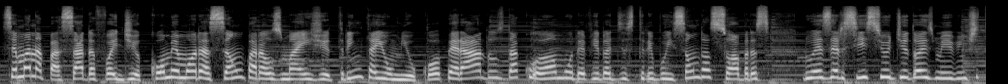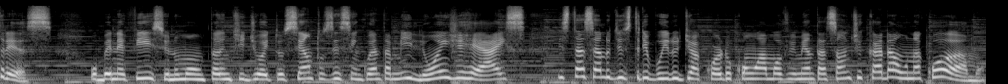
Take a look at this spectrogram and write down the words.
Semana passada foi de comemoração para os mais de 31 mil cooperados da Coamo devido à distribuição das sobras do exercício de 2023. O benefício, no montante de 850 milhões de reais, está sendo distribuído de acordo com a movimentação de cada um na Coamo.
